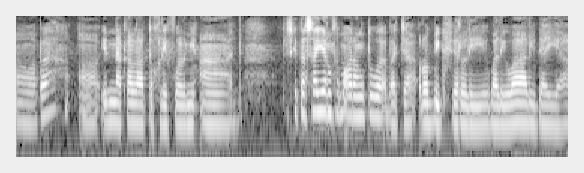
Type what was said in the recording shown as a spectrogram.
uh, apa? Uh, innaka la tukhliful mi'ad terus kita sayang sama orang tua baca robik firli wali walidaya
